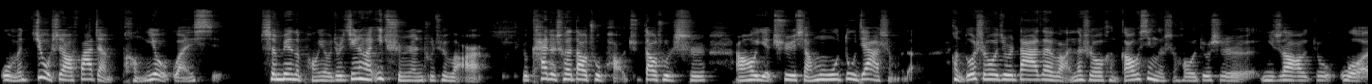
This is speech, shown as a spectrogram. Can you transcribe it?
我们就是要发展朋友关系。身边的朋友，就经常一群人出去玩儿，就开着车到处跑，去到处吃，然后也去小木屋度假什么的。很多时候就是大家在玩的时候很高兴的时候，就是你知道，就我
